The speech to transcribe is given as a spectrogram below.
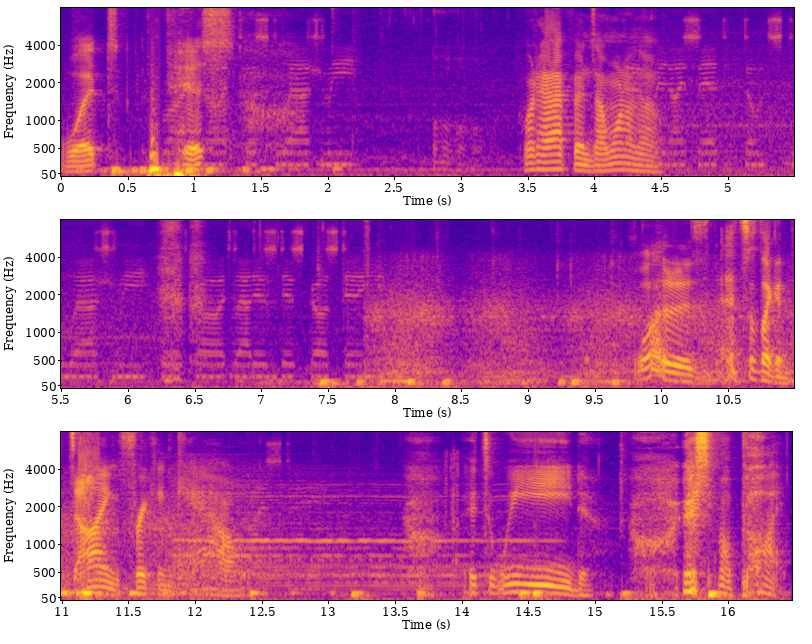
what piss? Oh. What happens? I want to know. I said, don't splash me. God, that is disgusting. What is that? Sounds like a dying freaking cow. It's weed. It's my pot.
